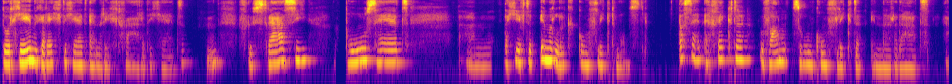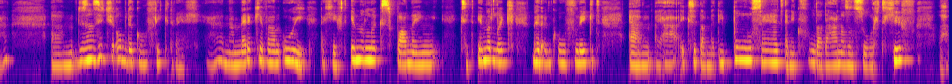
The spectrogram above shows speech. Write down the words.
door geen gerechtigheid en rechtvaardigheid? Hm? Frustratie, boosheid, um, dat geeft een innerlijk conflictmonster. Dat zijn effecten van zo'n conflicten, inderdaad. Ja. Um, dus dan zit je op de conflictweg. Ja, en dan merk je van, oei, dat geeft innerlijk spanning. Ik zit innerlijk met een conflict. En ja, ik zit dan met die boosheid en ik voel dat aan als een soort gif. Wat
